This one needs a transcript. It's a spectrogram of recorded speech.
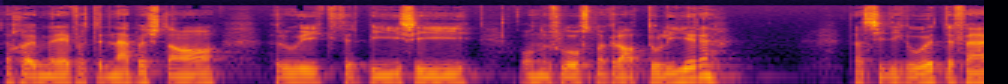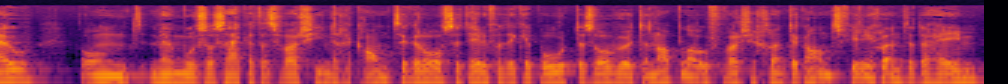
Da können wir einfach daneben stehen, ruhig dabei sein und am Schluss noch gratulieren. Das sind die guten Fälle. Und man muss auch sagen, dass wahrscheinlich ein ganz grosser Teil der Geburten so würden ablaufen. Wahrscheinlich könnten ganz viele könnten daheim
